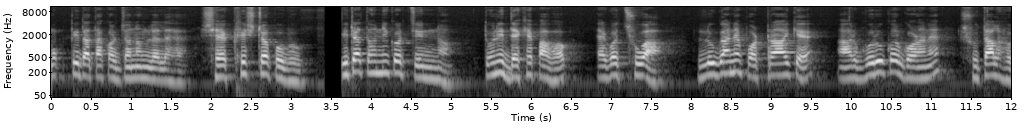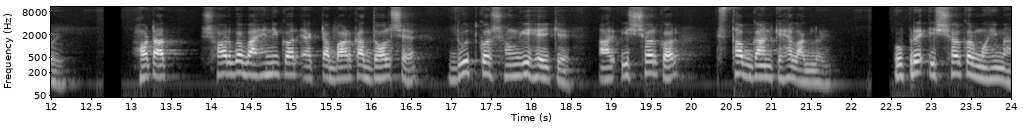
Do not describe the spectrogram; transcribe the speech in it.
মুক্তিদাতাকর জন্ম লেলে হে। সে খ্রিস্ট প্রভু। ইটা তহনিকর চিহ্ন। তুনি দেখে পাভক এগো ছুয়া, লুগানে পট্রায়কে আর গুরুকর গড়ানে সুতাল হই। হঠাৎ স্বর্গবাহিনীকর একটা বাড়কা দল সে দূতকর সঙ্গী হেইকে আর ঈশ্বরকর স্তব গান কেহে লাগলই উপরে ঈশ্বরকর মহিমা,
